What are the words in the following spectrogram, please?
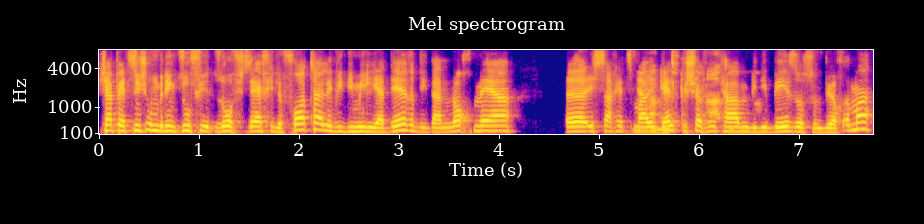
Ich habe jetzt nicht unbedingt so viel, so sehr viele Vorteile wie die Milliardäre, die dann noch mehr, äh, ich sage jetzt mal, Ja, Geld geschöpft haben, wie die Bezos und wie auch immer.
